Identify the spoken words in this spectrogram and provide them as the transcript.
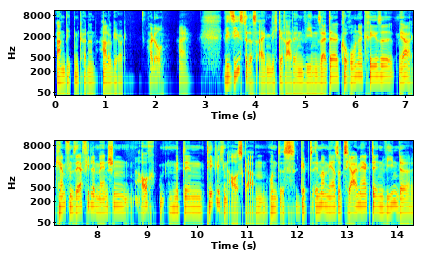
anbieten können. Hallo Georg. Hallo. Hi. Wie siehst du das eigentlich gerade in Wien? Seit der Corona-Krise ja, kämpfen sehr viele Menschen auch mit den täglichen Ausgaben. Und es gibt immer mehr Sozialmärkte in Wien. Da,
